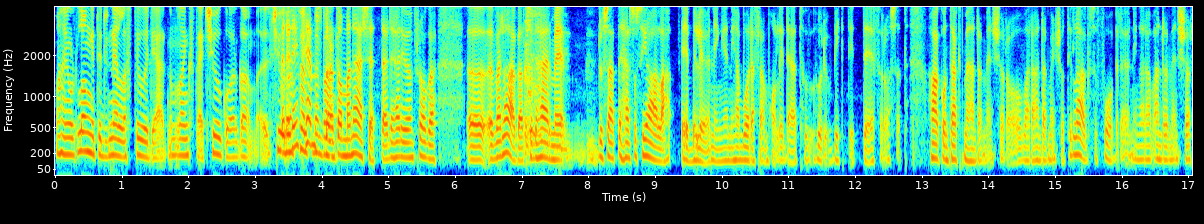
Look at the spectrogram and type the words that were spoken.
man har gjort longitudinella studier, de längsta är 20 år gamla. Men är det inte hemskt att om man ersätter, det här är ju en fråga uh, överlag, alltså det här med, du sa att det här sociala är belöningen, ni har båda framhållit det, att hur, hur viktigt det är för oss att ha kontakt med andra människor och vara andra människor till lag, så få belöningar av andra människor.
